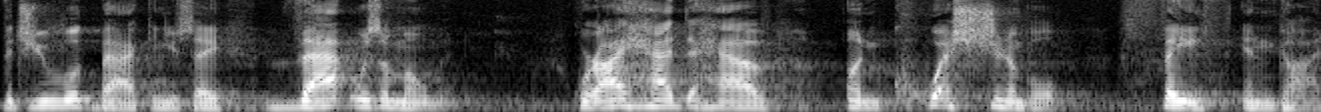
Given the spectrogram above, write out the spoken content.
that you look back and you say, that was a moment where I had to have unquestionable faith in God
